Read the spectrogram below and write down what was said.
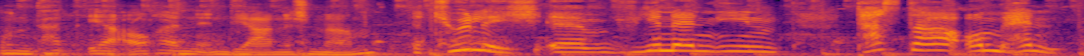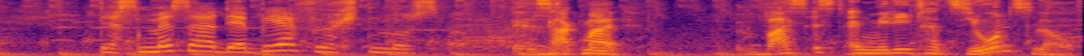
Und hat er auch einen indianischen Namen? Natürlich, ähm, wir nennen ihn Tasta Om Hen. Dessen Messer der Bär fürchten muss. Äh, Sag mal, was ist ein Meditationslauf?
